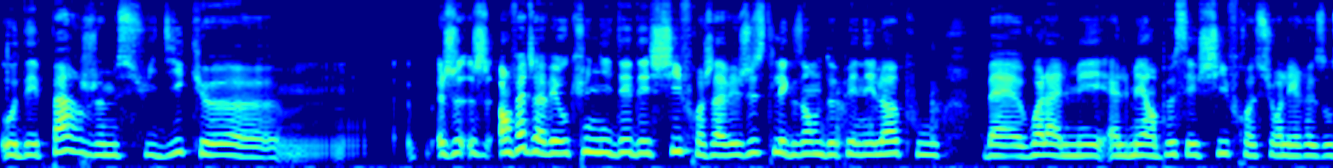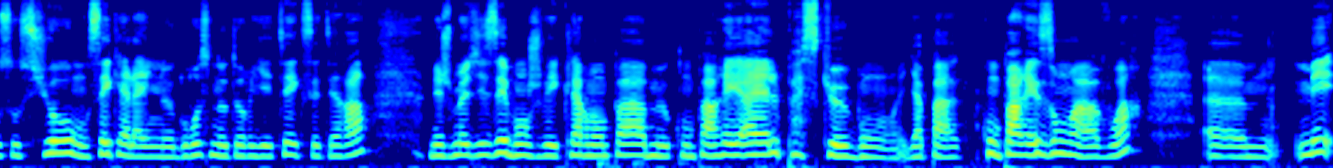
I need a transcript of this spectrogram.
au départ je me suis dit que euh, en fait j'avais aucune idée des chiffres, j'avais juste l'exemple de Pénélope où ben voilà elle met elle met un peu ses chiffres sur les réseaux sociaux, on sait qu'elle a une grosse notoriété etc. Mais je me disais bon je vais clairement pas me comparer à elle parce que bon il n'y a pas comparaison à avoir. Euh, mais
